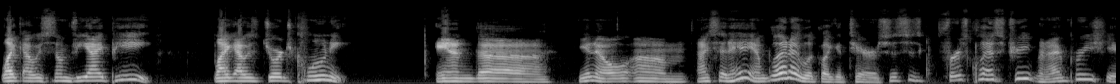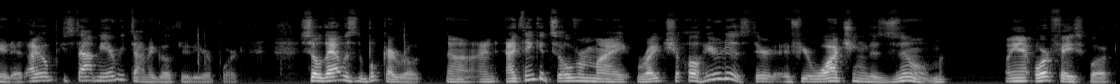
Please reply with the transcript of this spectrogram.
like I was some VIP, like I was George Clooney." And uh, you know, um, I said, "Hey, I'm glad I look like a terrorist. This is first class treatment. I appreciate it. I hope you stop me every time I go through the airport." So that was the book I wrote. Uh, and I think it's over my right shoulder. Oh, here it is. There, if you're watching the Zoom, or Facebook.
